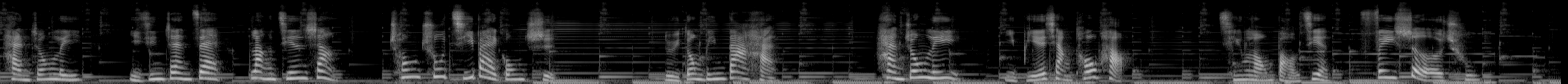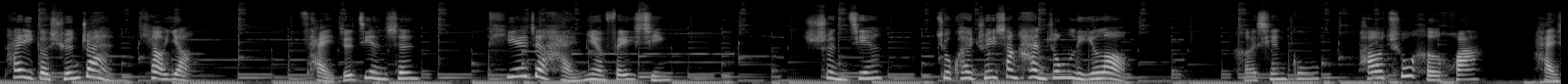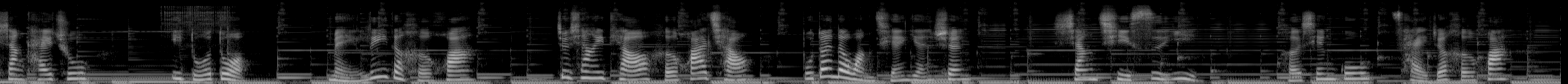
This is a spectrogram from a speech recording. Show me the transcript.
汉钟离已经站在浪尖上，冲出几百公尺。吕洞宾大喊：“汉钟离，你别想偷跑！”青龙宝剑飞射而出，他一个旋转跳跃，踩着剑身，贴着海面飞行，瞬间就快追上汉钟离了。何仙姑抛出荷花，海上开出一朵朵美丽的荷花，就像一条荷花桥，不断的往前延伸，香气四溢。何仙姑踩着荷花，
